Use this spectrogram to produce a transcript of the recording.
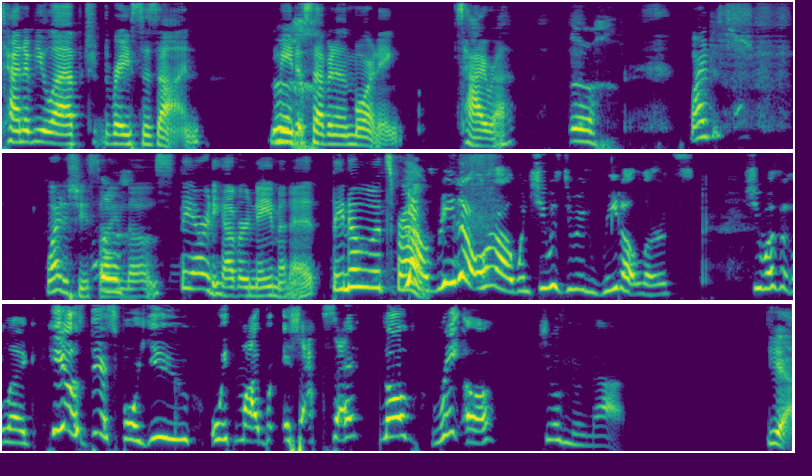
10 of you left, the race is on. Meet at 7 in the morning. Tyra. Ugh. Why does why does she sign Ugh. those? They already have her name in it. They know who it's from. Yeah, Rita Ora, when she was doing Rita alerts, she wasn't like, here's this for you with my British accent. Love Rita. She wasn't doing that. Yeah.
